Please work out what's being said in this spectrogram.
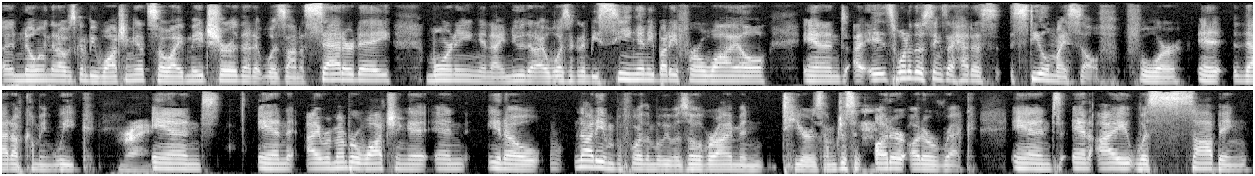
uh, knowing that I was going to be watching it. So I made sure that it was on a Saturday morning, and I knew that I wasn't going to be seeing anybody for a while. And I, it's one of those things I had to s- steel myself for it, that upcoming week. Right. And and I remember watching it, and you know, not even before the movie was over, I'm in tears. I'm just an utter, utter wreck. And and I was sobbing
